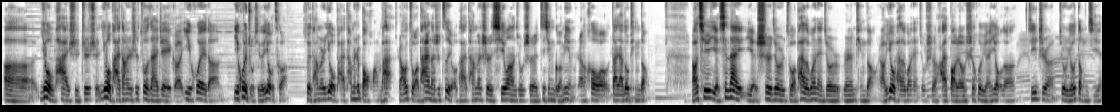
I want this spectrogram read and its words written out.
呃，右派是支持右派，当时是坐在这个议会的议会主席的右侧，所以他们是右派，他们是保皇派。然后左派呢是自由派，他们是希望就是进行革命，然后大家都平等。然后其实也现在也是，就是左派的观点就是人人平等，然后右派的观点就是还保留社会原有的机制，就是有等级。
